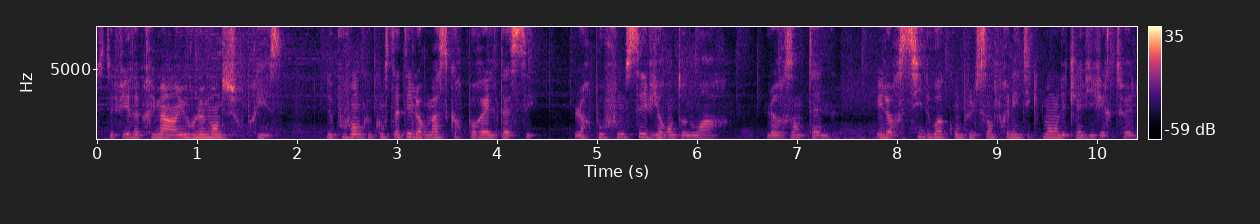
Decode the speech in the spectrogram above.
Steffi réprima un hurlement de surprise, ne pouvant que constater leur masse corporelle tassée, leur peau foncée virant au noir, leurs antennes, et leurs six doigts compulsant frénétiquement les claviers virtuels.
